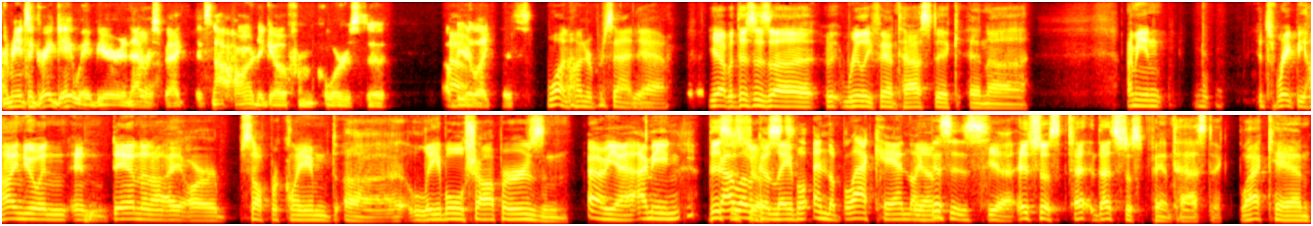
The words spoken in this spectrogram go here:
I mean, it's a great gateway beer in that Yeah. respect. It's not hard to go from Coors to a beer Oh. like this. One hundred percent. Yeah. Yeah. yeah, but this is uh really fantastic and uh I mean it's right behind you and and Dan and I are self-proclaimed uh label shoppers and Oh yeah. I mean, This gotta is love a good label and the black can. Like Yeah. this is. Yeah, it's just uh, that's just fantastic. Black can,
